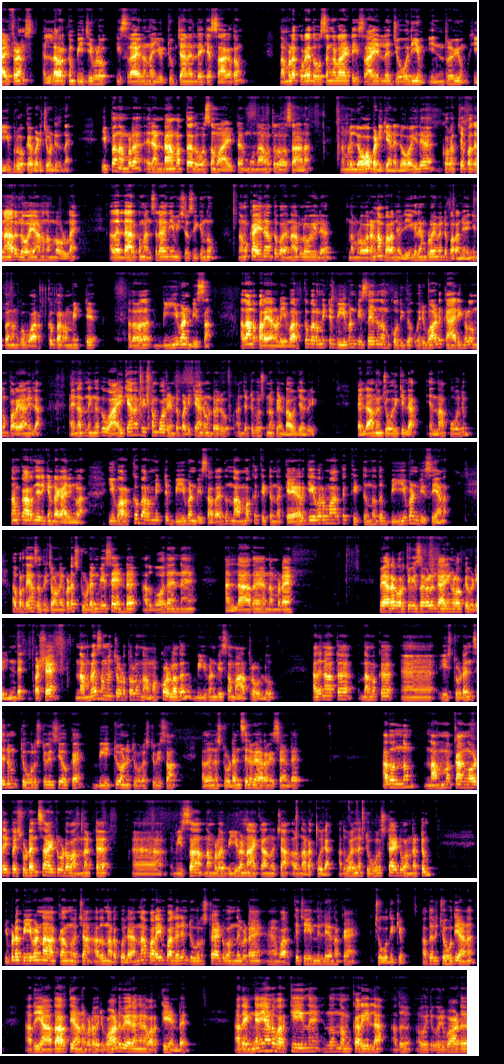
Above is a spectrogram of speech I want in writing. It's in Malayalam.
ഹായ് ഫ്രണ്ട്സ് എല്ലാവർക്കും പി ജി വ്ളോഗ് ഇസ്രായേൽ എന്ന യൂട്യൂബ് ചാനലിലേക്ക് സ്വാഗതം. നമ്മൾ കുറേ ദിവസങ്ങളായിട്ട് ഇസ്രായേലിലെ ജോലിയും ഇന്റർവ്യൂവും ഹീബ്രു ഒക്കെ പഠിച്ചുകൊണ്ടിരുന്നത് ഇപ്പം നമ്മൾ രണ്ടാമത്തെ ദിവസമായിട്ട് മൂന്നാമത്തെ ദിവസമാണ് നമ്മൾ ലോ പഠിക്കുകയാണ് ലോയിൽ കുറച്ച് പതിനാറ് ലോയാണ് നമ്മളുള്ളത് അതെല്ലാവർക്കും മനസ്സിലായെന്ന് ഞാൻ വിശ്വസിക്കുന്നു. നമുക്ക് അതിനകത്ത് പതിനാറ് ലോയിൽ നമ്മൾ ഒരെണ്ണം പറഞ്ഞു ലീഗൽ എംപ്ലോയ്മെന്റ് പറഞ്ഞു. ഇനിയിപ്പോൾ നമുക്ക് വർക്ക് പെർമിറ്റ് അഥവാ ബി വൺ വിസ അതാണ് പറയാനുള്ളത്. ഈ വർക്ക് പെർമിറ്റ് ബി വൺ വിസയിൽ നമുക്ക് ഒതുക ഒരുപാട് കാര്യങ്ങളൊന്നും പറയാനില്ല. അതിനകത്ത് നിങ്ങൾക്ക് വായിക്കാനൊക്കെ ഇഷ്ടം പോലെ ഉണ്ട് പഠിക്കാനുണ്ട് ഒരു അഞ്ചെട്ട് ക്വസ്റ്റനൊക്കെ ഉണ്ടാവും ചിലവ് എല്ലാമൊന്നും ചോദിക്കില്ല. എന്നാൽ പോലും നമുക്ക് അറിഞ്ഞിരിക്കേണ്ട കാര്യങ്ങളാണ് ഈ work permit B one visa അതായത് നമുക്ക് കിട്ടുന്ന കെയർ ഗീവർമാർക്ക് കിട്ടുന്നത് ബി വൺ വിസയാണ് അത് പ്രത്യേകം ശ്രദ്ധിച്ചോളണം. ഇവിടെ സ്റ്റുഡന്റ് വിസ ഉണ്ട്. അതുപോലെ തന്നെ അല്ലാതെ നമ്മുടെ വേറെ കുറച്ച് വിസകളും കാര്യങ്ങളൊക്കെ ഇവിടെ ഉണ്ട്. പക്ഷേ നമ്മളെ സംബന്ധിച്ചിടത്തോളം നമുക്കുള്ളത് ബി വൺ വിസ മാത്രമേ ഉള്ളൂ. അതിനകത്ത് നമുക്ക് ഈ സ്റ്റുഡൻസിനും ടൂറിസ്റ്റ് വിസയും ഒക്കെ ബി ടു ആണ് ടൂറിസ്റ്റ് വിസ. അതുപോലെ സ്റ്റുഡൻസിന് വേറെ വിസ ഉണ്ട് അതൊന്നും നമുക്ക് അങ്ങോട്ട് ഇപ്പോൾ സ്റ്റുഡൻസ് ആയിട്ട് ഇവിടെ വന്നിട്ട് വിസ നമ്മൾ ബി വൺ ആക്കാന്ന് വെച്ചാൽ അത് നടക്കൂല. അതുപോലെ തന്നെ ടൂറിസ്റ്റ് ആയിട്ട് വന്നിട്ടും ഇവിടെ ബി വൺ ആക്കാന്ന് വെച്ചാൽ അത് നടക്കില്ല എന്നാൽ പറയും പലരും ടൂറിസ്റ്റായിട്ട് വന്ന് ഇവിടെ വർക്ക് ചെയ്യുന്നില്ലേ എന്നൊക്കെ ചോദിക്കും. അതൊരു ചോദ്യമാണ് അത് യാഥാർത്ഥ്യമാണ് ഇവിടെ ഒരുപാട് പേര് അങ്ങനെ വർക്ക് ചെയ്യുന്നുണ്ട് അതെങ്ങനെയാണ് വർക്ക് ചെയ്യുന്നത് എന്നൊന്നും നമുക്കറിയില്ല. അത് ഒരു ഒരുപാട്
